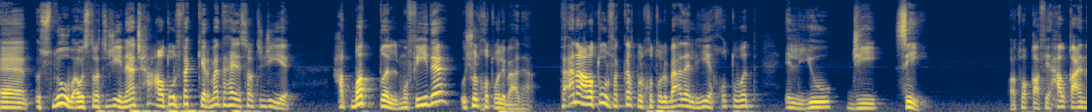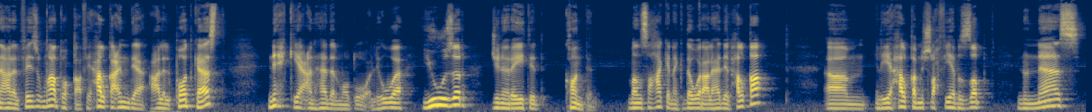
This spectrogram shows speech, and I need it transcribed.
أسلوب أو استراتيجية ناجحة على طول فكر متى هاي الاستراتيجية حتبطل مفيدة وشو الخطوة اللي بعدها. فأنا على طول فكرت بالخطوة اللي بعدها اللي هي خطوة ال UGC. أتوقع في حلقة عندنا على الفيسبوك ما أتوقع في حلقة عندي على البودكاست نحكي عن هذا الموضوع اللي هو user generated content بنصحك إنك تدور على هذه الحلقة اللي هي حلقة بنشرح فيها بالضبط إنه الناس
